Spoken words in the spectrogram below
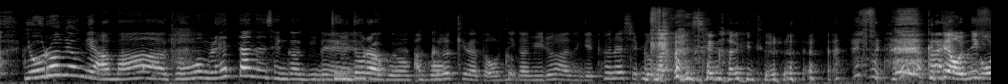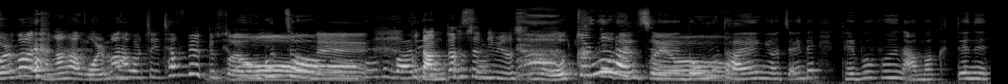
여러 명이 아마 경험을 했다는 생각이 네. 들더라고요. 아 그거. 그렇게라도 언니가 위로하는 게 편하실 것 같다는 생각이 들어요. 그때 언니가 얼마나 당황하고 얼마나 솔직히 창피했겠어요. 어, 그쵸. 네. 많이 그 남자. 선생님이었으면 어쩔 큰일 났지. 뻔했어요. 너무 다행이었죠. 근데 대부분 아마 그때는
